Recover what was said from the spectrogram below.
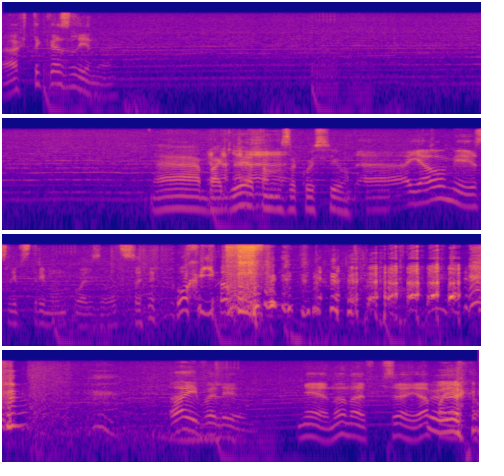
Ах ты козлина. А, багетом закусил. Да, я умею слепстримом пользоваться. Ох, ё! Ай, блин. Не, ну нафиг, все, я поехал.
